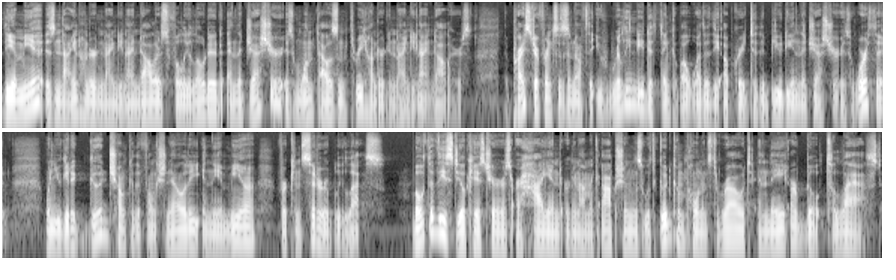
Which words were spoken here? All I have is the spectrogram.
The Amia is $999 fully loaded, and the Gesture is $1,399. The price difference is enough that you really need to think about whether the upgrade to the Beauty and the Gesture is worth it when you get a good chunk of the functionality in the Amia for considerably less. Both of these Steelcase chairs are high end ergonomic options with good components throughout, and they are built to last.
